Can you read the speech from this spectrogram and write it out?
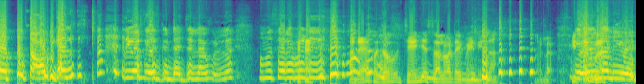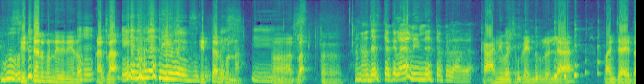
మొత్తం టాపిక్ అంతా రివర్స్ వేసుకుంటా చిన్న ఫుల్ అమ్మ సరే అంటే కొంచెం చేంజ్ చేస్తే అలవాటు అయిపోయింది కదా. అట్లా. స్కిట్ అనుకున్నది నేను. అట్లా. ఏదన్నా నీ వైపు. స్కిట్ అనుకున్నా. అట్లా. కానీ వచ్చినప్పుడు ఎందుకు లొల్లా? పంచాయత.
